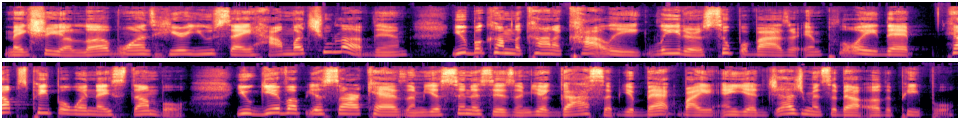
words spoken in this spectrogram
Make sure your loved ones hear you say how much you love them. You become the kind of colleague, leader, supervisor, employee that helps people when they stumble. You give up your sarcasm, your cynicism, your gossip, your backbite, and your judgments about other people.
